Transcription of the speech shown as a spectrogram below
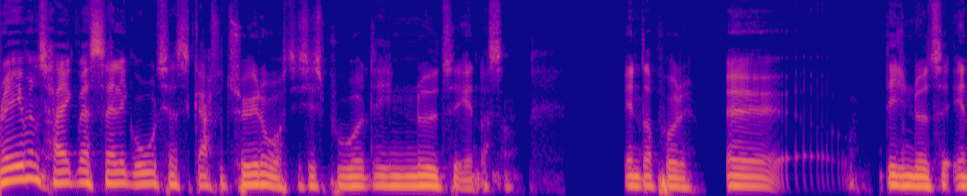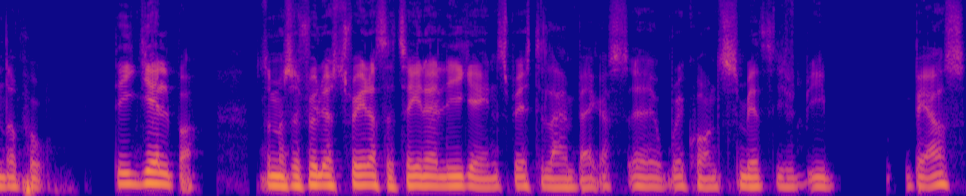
Ravens har ikke været særlig gode til at skaffe turnovers de sidste uger. Det er de nødt til at ændre sig. Ændre på det. Øh, det er de nødt til at ændre på. Det hjælper. Så man selvfølgelig også trader sig til en af ligaens bedste linebackers, øh, Raekwon Smith i, i Bears.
